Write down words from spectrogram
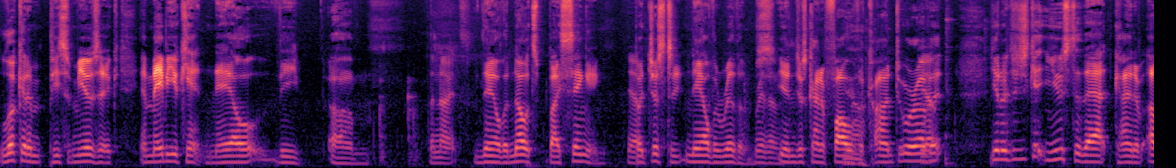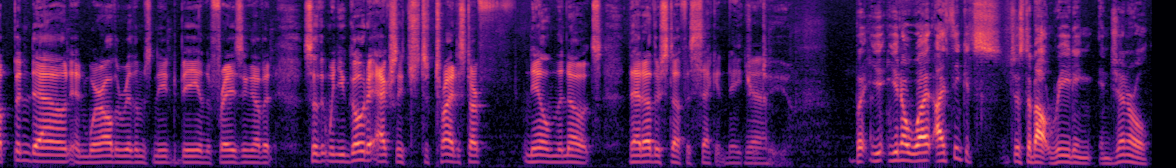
look at a piece of music and maybe you can't nail the um, The notes. nail the notes by singing, Yeah. but just to nail the rhythms Rhythm. and just kind of follow Yeah. the contour of Yep. it. You know, to just get used to that kind of up and down and where all the rhythms need to be and the phrasing of it, so that when you go to actually to try to start nailing the notes, that other stuff is second nature Yeah. to you. But you, you know what? I think it's just about reading in general.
